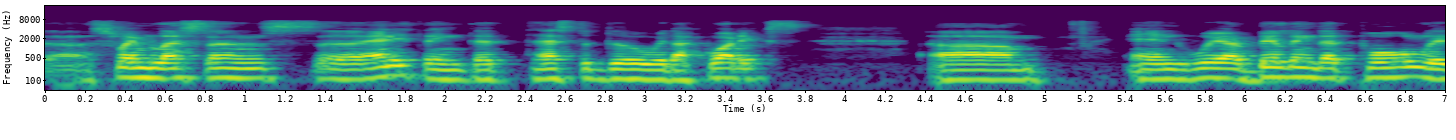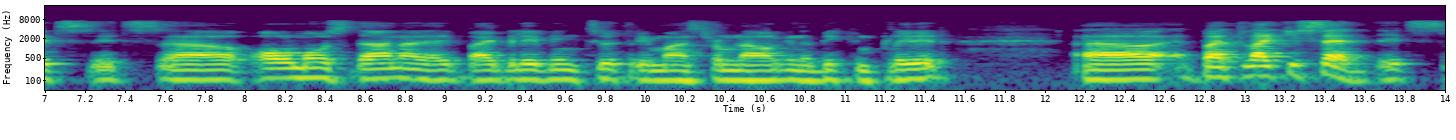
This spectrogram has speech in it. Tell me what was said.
uh, swim lessons, anything that has to do with aquatics. Um, and we are building that pool. It's it's almost done. I, I, believe in two three months from now, it's going to be completed. but like you said, it's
